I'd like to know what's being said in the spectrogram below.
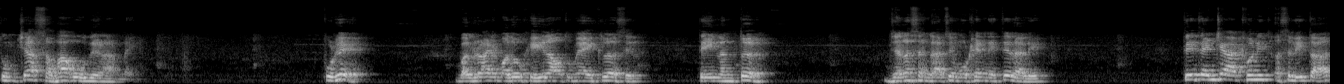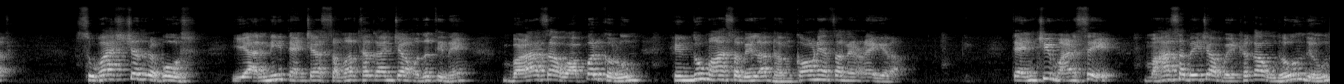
तुमच्या सभा होऊ देणार नाही. पुढे बलराज मधोक हे नाव तुम्ही ऐकलं असेल. ते नंतर जनसंघाचे मोठे नेते झाले. ते त्यांच्या आठवणीत असं लिहितात सुभाषचंद्र बोस यांनी त्यांच्या समर्थकांच्या मदतीने बळाचा वापर करून हिंदू महासभेला धमकावण्याचा निर्णय घेला त्यांची माणसे महासभेच्या बैठका उधळून देऊन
